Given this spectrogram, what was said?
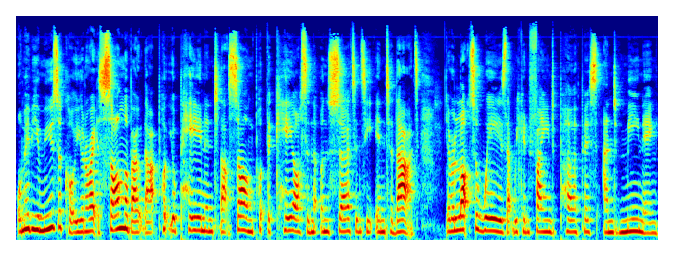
or maybe a musical. You're going to write a song about that, put your pain into that song, put the chaos and the uncertainty into that. There are lots of ways that we can find purpose and meaning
